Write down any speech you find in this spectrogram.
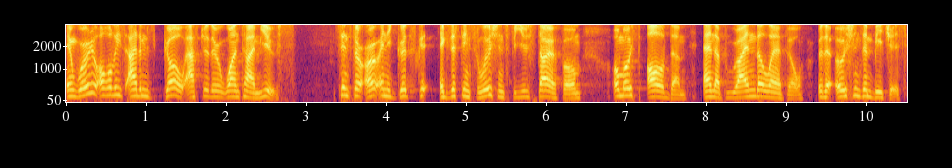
And where do all these items go after their one time use? Since there aren't any good existing solutions for used styrofoam, almost all of them end up right in the landfill or the oceans and beaches,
